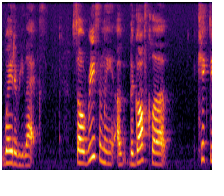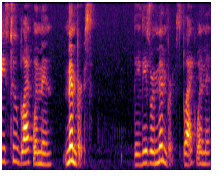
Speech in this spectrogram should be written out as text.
way to relax. So recently, uh, the golf club kicked these two black women members. They, these were members, black women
